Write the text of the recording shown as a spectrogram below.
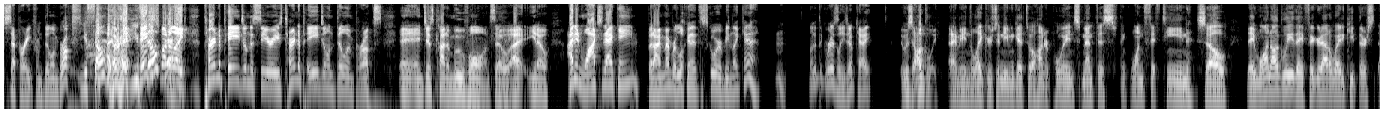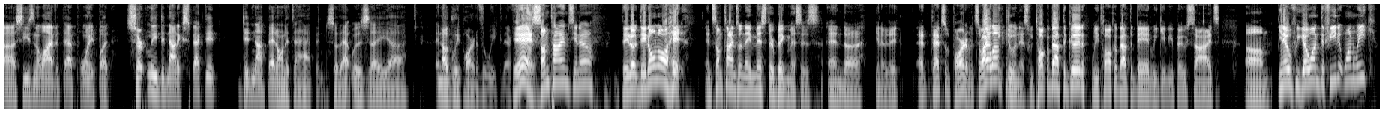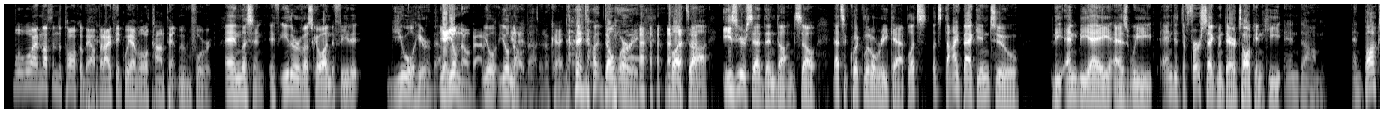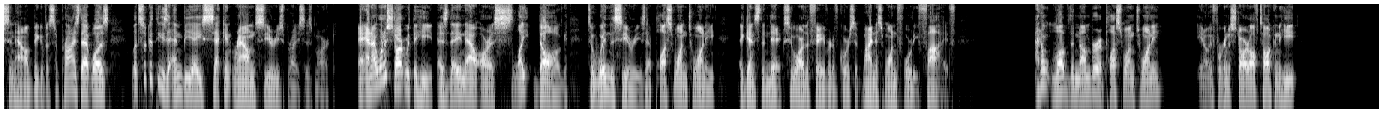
separate from Dillon Brooks. You felt that, right? You they just want to like turn the page on the series, turn the page on Dillon Brooks, and, and just kind of move on. So I, you know, I didn't watch that game, but I remember looking at the score, being like, yeah, hmm, look at the Grizzlies. Okay, It was ugly. I mean, the Lakers didn't even get to 100 points. Memphis, I think, 115. So they won ugly. They figured out a way to keep their uh, season alive at that point, but certainly did not expect it. Did not bet on it to happen. So that was a uh, an ugly part of the week there. yeah. sure. Sometimes you know they don't they don't all hit, and sometimes when they miss, they're big misses, and uh, you know they. That, that's a part of it. So I like doing this. We talk about the good, we talk about the bad, we give you both sides. Um, you know, if we go undefeated one week, we'll, we'll have nothing to talk about. But I think we have a little content moving forward. And listen, if either of us go undefeated, you will hear about Yeah, it. Yeah, you'll know about it. You'll you'll know about it, okay? don't, don't worry. but uh, easier said than done. So that's a quick little recap. Let's let's dive back into the NBA as we ended the first segment there talking Heat and um and Bucks and how big of a surprise that was. Let's look at these NBA second round series prices, Mark. And I want to start with the Heat as they now are a slight dog to win the series at plus 120 against the Knicks, who are the favorite, of course, at minus 145. I don't love the number at plus 120, you know, if we're going to start off talking Heat.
